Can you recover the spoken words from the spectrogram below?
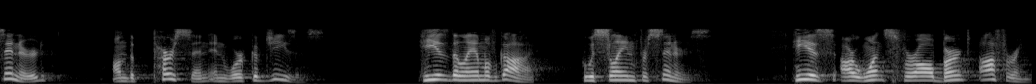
centered on the person and work of Jesus. He is the lamb of God who was slain for sinners. He is our once for all burnt offering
